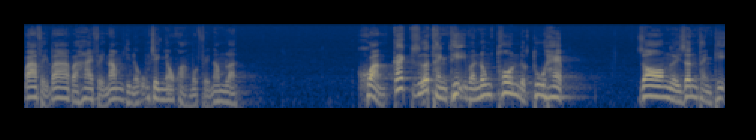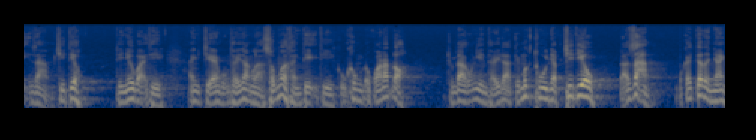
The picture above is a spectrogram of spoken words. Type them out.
3,3 và 2,5 thì nó cũng chênh nhau khoảng 1,5 lần. Khoảng cách giữa thành thị và nông thôn được thu hẹp do người dân thành thị giảm chi tiêu. Thì như vậy thì anh chị em cũng thấy rằng là sống ở thành thị thì cũng không quá đắt đỏ. Chúng ta cũng nhìn thấy là cái mức thu nhập chi tiêu đã giảm một cách rất là nhanh.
